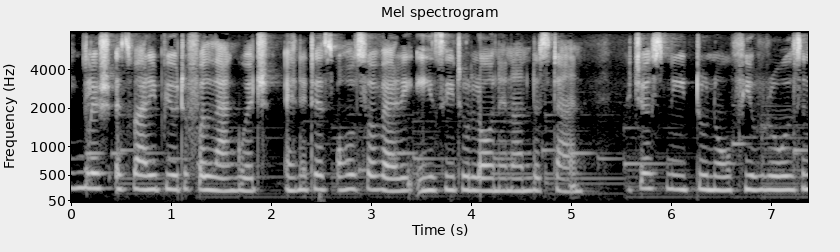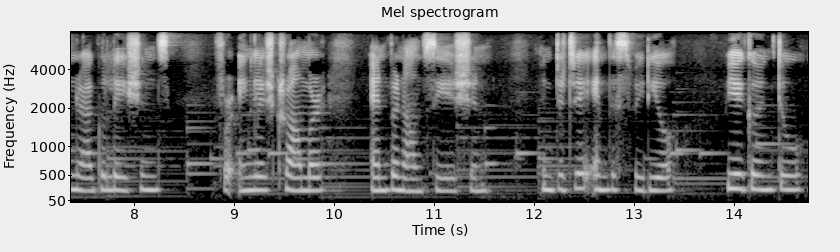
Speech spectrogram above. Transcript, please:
English is very beautiful language and it is also very easy to learn and understand. We just need to know few rules and regulations for English grammar and pronunciation. And today in this video, we are going to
